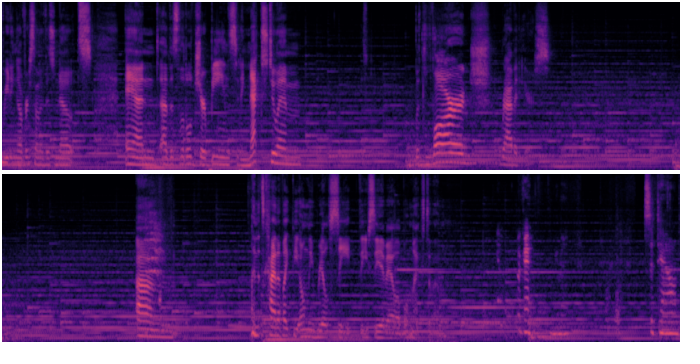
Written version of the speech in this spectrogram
reading over some of his notes, and uh, this little Jerbeen sitting next to him with large rabbit ears. Um, and it's kind of like the only real seat that you see available next to them. Okay. Sit down.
